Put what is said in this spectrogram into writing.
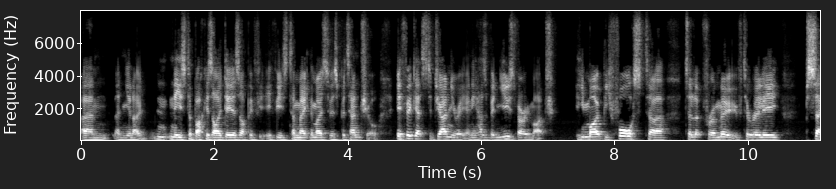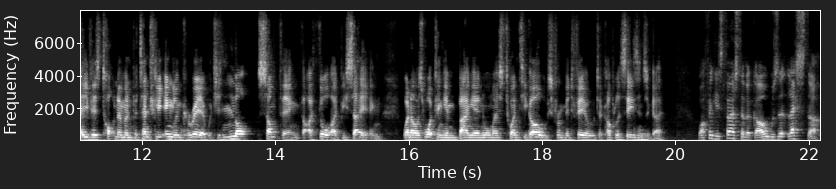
um, and you know needs to buck his ideas up if if he's to make the most of his potential. If it gets to January and he hasn't been used very much, he might be forced to to look for a move to really save his Tottenham and potentially England career, which is not something that I thought I'd be saying when I was watching him bang in almost 20 goals from midfield a couple of seasons ago. Well, I think his first ever goal was at Leicester.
